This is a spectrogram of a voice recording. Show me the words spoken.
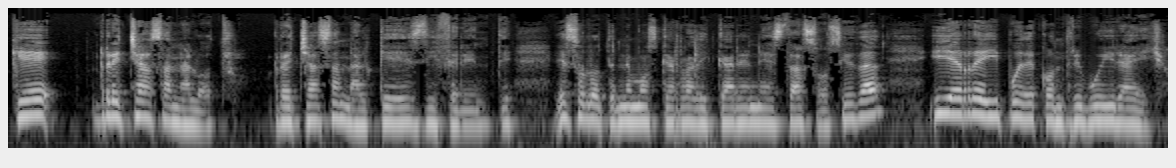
que rechazan al otro rechazan al que es diferente. Eso lo tenemos que erradicar en esta sociedad y RI puede contribuir a ello.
